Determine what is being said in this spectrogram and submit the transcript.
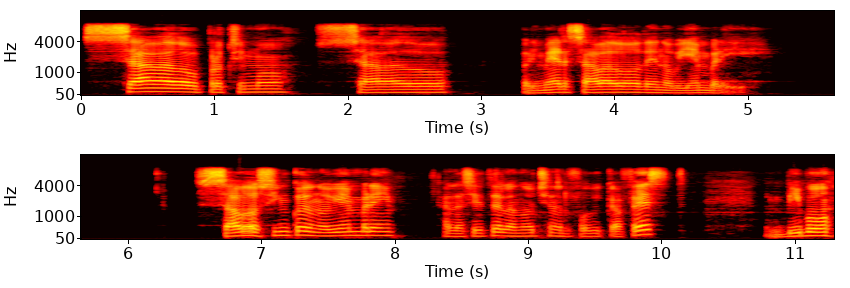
sábado próximo, sábado, primer sábado de noviembre. Sábado 5 de noviembre a las 7 de la noche en el Fóbica Fest. En vivo,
